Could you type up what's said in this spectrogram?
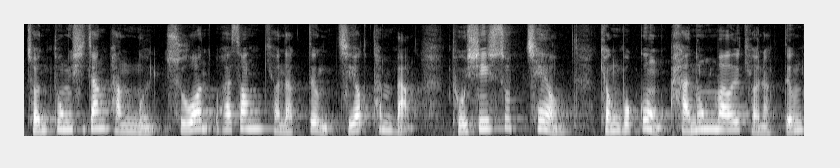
전통시장 방문, 수원 화성 견학 등 지역 탐방, 도시 숲 체험, 경복궁 한옥마을 견학 등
